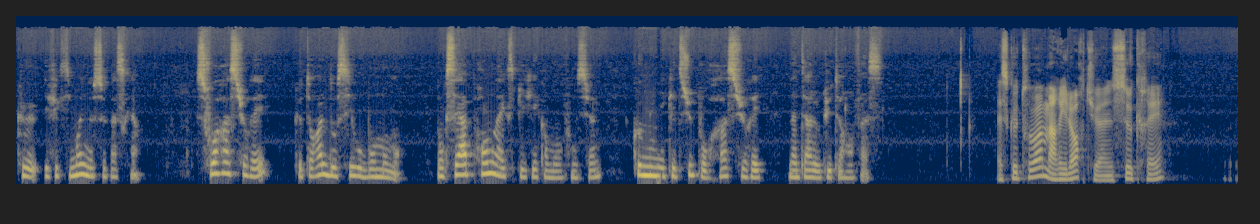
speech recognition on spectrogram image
que effectivement il ne se passe rien. Sois rassuré que tu auras le dossier au bon moment. Donc c'est apprendre à expliquer comment on fonctionne, communiquer dessus pour rassurer l'interlocuteur en face. Est-ce que toi, Marie-Laure, tu as un secret euh,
